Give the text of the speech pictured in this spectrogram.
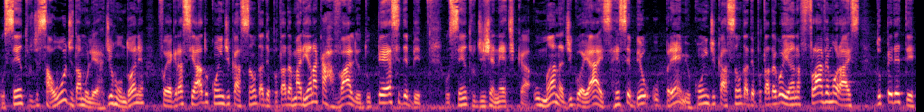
O Centro de Saúde da Mulher de Rondônia foi agraciado com a indicação da deputada Mariana Carvalho, do PSDB. O Centro de Genética Humana de Goiás recebeu o prêmio com indicação da deputada goiana Flávia Moraes, do PDT,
